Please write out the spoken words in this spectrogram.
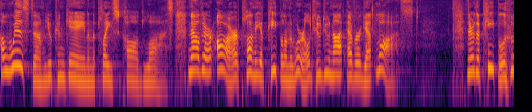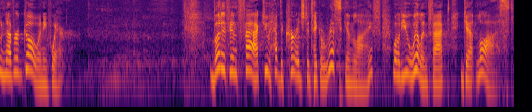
A wisdom you can gain in the place called lost. Now, there are plenty of people in the world who do not ever get lost. They're the people who never go anywhere. But if in fact you have the courage to take a risk in life, well, you will in fact get lost.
